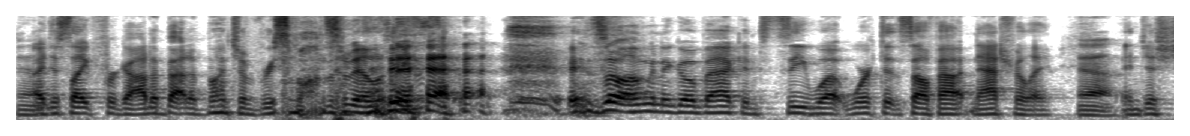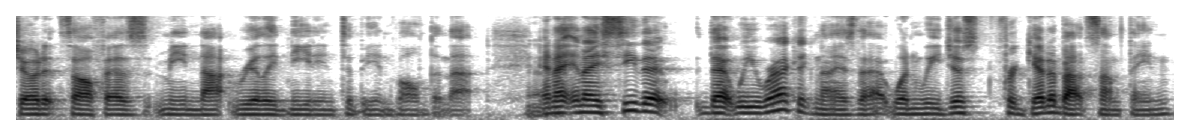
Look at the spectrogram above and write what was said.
Yeah. I just like forgot about a bunch of responsibilities. and so I'm going to go back and see what worked itself out naturally yeah, and just showed itself as me not really needing to be involved in that. Yeah. And I and I see that that we recognize that when we just forget about something,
